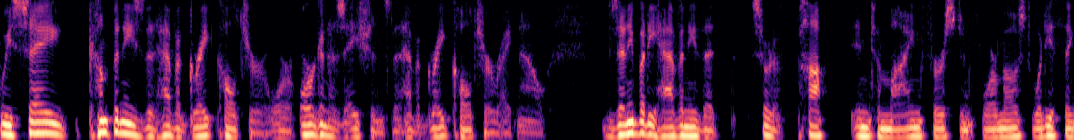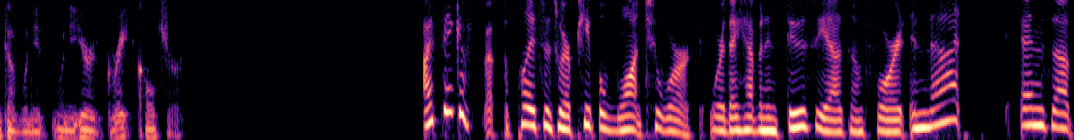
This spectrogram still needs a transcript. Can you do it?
we say companies that have a great culture or organizations that have a great culture right now, does anybody have any that sort of pop into mind first and foremost? What do you think of when you when you hear great culture? I think of uh, places where people want to work, where they have an enthusiasm for it, and that ends up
